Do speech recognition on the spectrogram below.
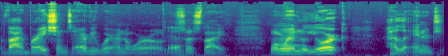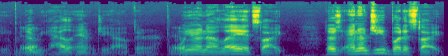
vibrations everywhere in the world. Yeah. So it's like when we're in New York, hella energy. Yeah. There be hella energy out there. Yeah. When you're in LA, it's like there's energy, but it's like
